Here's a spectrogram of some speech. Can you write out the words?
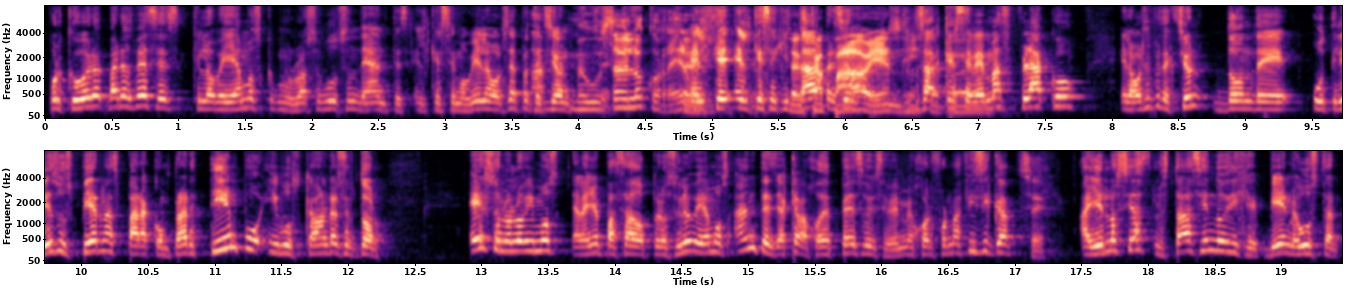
Porque hubo varias veces que lo veíamos como Russell Wilson de antes, el que se movía en la bolsa de protección. Ah, me gusta verlo correr. El que, el que se Se quitaba escapaba presión. bien, se o sea, que escapaba se ve bien. más flaco, en la bolsa de protección donde utiliza sus piernas para comprar tiempo y buscar un receptor. Eso no lo vimos el año pasado, pero sí lo veíamos antes, ya que bajó de peso y se ve en mejor forma física. Sí. Ayer lo, estaba haciendo y dije, bien, me gusta.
